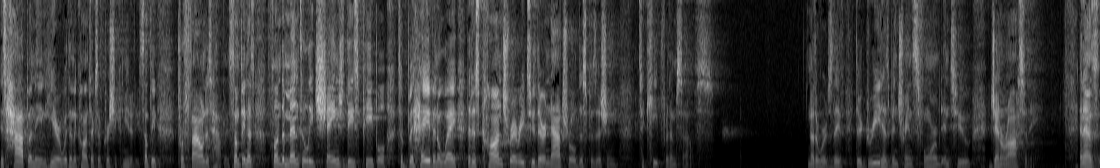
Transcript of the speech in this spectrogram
is happening here within the context of Christian community. Something profound is happening. Something has fundamentally changed these people to behave in a way that is contrary to their natural disposition to keep for themselves. In other words, their greed has been transformed into generosity. And as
